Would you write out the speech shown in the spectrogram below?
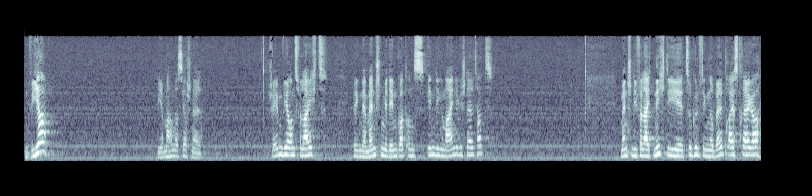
Und wir, wir machen das sehr schnell. Schämen wir uns vielleicht wegen der Menschen, mit denen Gott uns in die Gemeinde gestellt hat? Menschen, die vielleicht nicht die zukünftigen Nobelpreisträger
